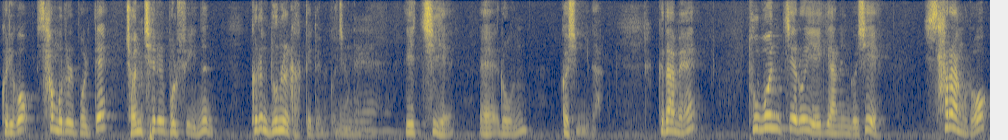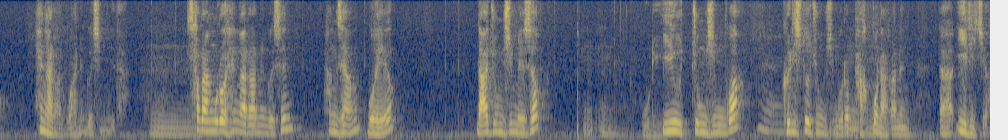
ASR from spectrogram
그리고 사물을 볼 때 전체를 볼 수 있는 그런 눈을 갖게 되는 거죠. 네. 이 지혜로운 것입니다. 그 다음에 두 번째로 얘기하는 것이 사랑으로 행하라고 하는 것입니다. 사랑으로 행하라는 것은 항상 뭐예요? 나 중심에서 우리 이웃 중심과 그리스도 중심으로 바꿔 나가는 아, 일이죠.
